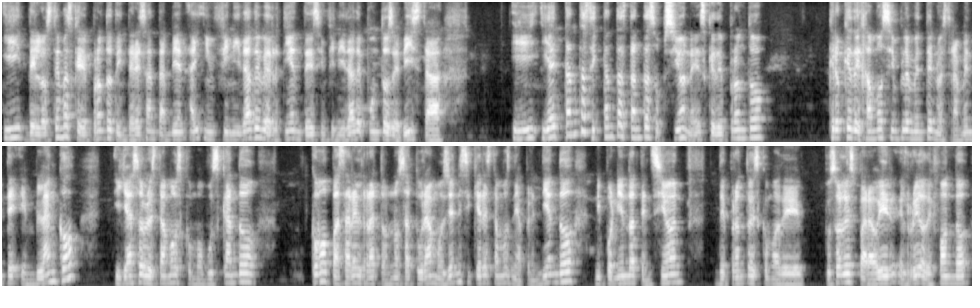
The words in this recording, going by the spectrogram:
Y de los temas que de pronto te interesan también, hay infinidad de vertientes, infinidad de puntos de vista. Y, y hay tantas y tantas, tantas opciones que de pronto creo que dejamos simplemente nuestra mente en blanco y ya solo estamos como buscando cómo pasar el rato, nos saturamos, ya ni siquiera estamos ni aprendiendo, ni poniendo atención, de pronto es como de, pues solo es para oír el ruido de fondo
